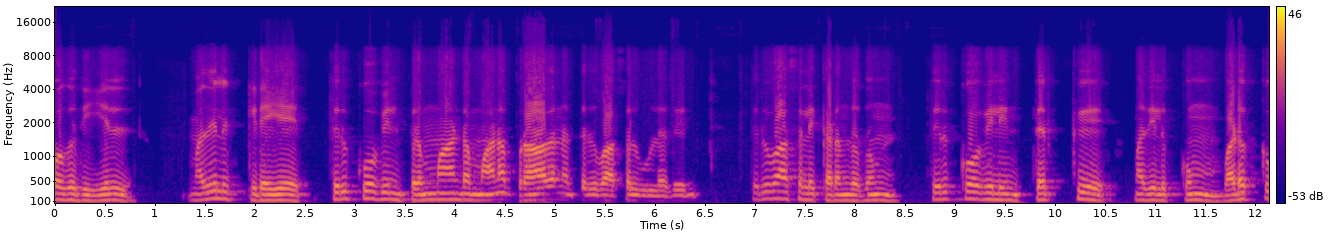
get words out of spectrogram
பகுதியில் மதிலுக்கிடையே திருக்கோவில் பிரம்மாண்டமான புராதன திருவாசல் உள்ளது. திருவாசலை கடந்ததும் திருக்கோவிலின் தெற்கு மதிலுக்கும் வடக்கு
